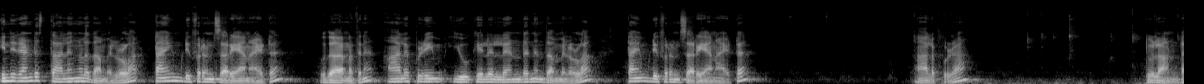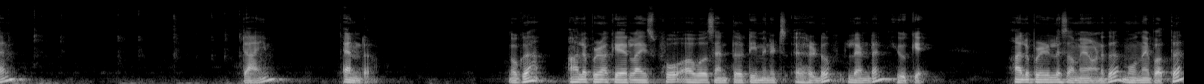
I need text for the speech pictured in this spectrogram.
ഇനി രണ്ട് സ്ഥലങ്ങൾ തമ്മിലുള്ള ടൈം ഡിഫറൻസ് അറിയാനായിട്ട് ഉദാഹരണത്തിന് ആലപ്പുഴയും യു കെയിലെ ലണ്ടനും തമ്മിലുള്ള ടൈം ഡിഫറൻസ് അറിയാനായിട്ട് Alappuzha to London time enter നോക്കുക Alappuzha Kerala is four hours and thirty minutes ahead of London U K ആലപ്പുഴയിലെ സമയമാണിത്. മൂന്ന് പത്ത്.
